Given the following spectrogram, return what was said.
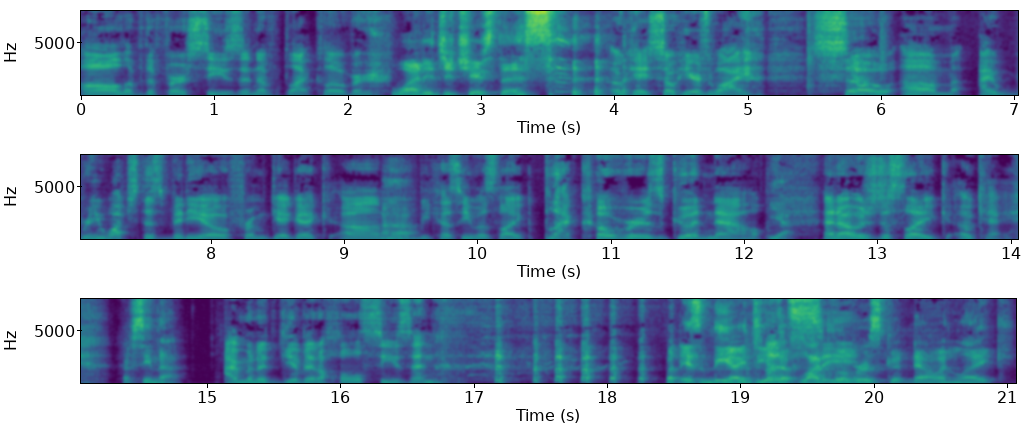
all of the first season of Black Clover. Why did you choose this? okay, so here's why. So, um, I rewatched this video from Gigguk, um, because he was like, Black Clover is good now. Yeah. And I was just like, okay, I've seen that. I'm gonna give it a whole season. But isn't the idea Let's that Black see. Clover is good now and like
